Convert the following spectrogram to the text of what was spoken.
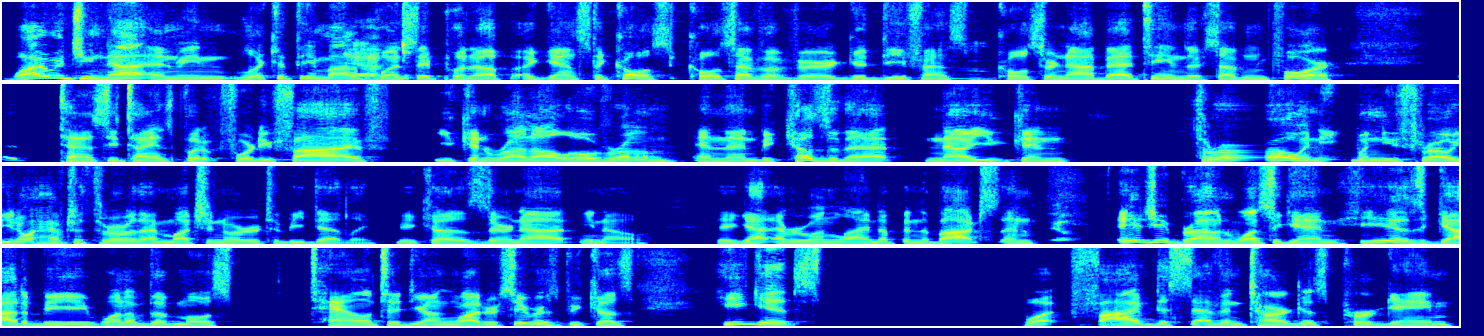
Why would you not? I mean, look at the amount yeah. of points they put up against the Colts. Colts have a very good defense. Mm-hmm. Colts are not a bad team. They're seven four. Tennessee Titans put up 45. You can run all over them, and then because of that, now you can throw. And when you throw, you don't have to throw that much in order to be deadly because they're not, you know, they got everyone lined up in the box. And yep. AJ Brown, once again, he has got to be one of the most talented young wide receivers because he gets what five to seven targets per game,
